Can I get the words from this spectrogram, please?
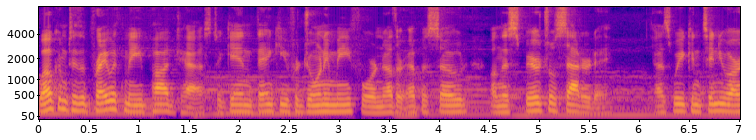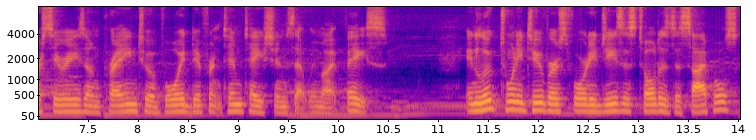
Welcome to the Pray With Me podcast. Again, thank you for joining me for another episode on this Spiritual Saturday as we continue our series on praying to avoid different temptations that we might face. In Luke 22, verse 40, Jesus told his disciples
